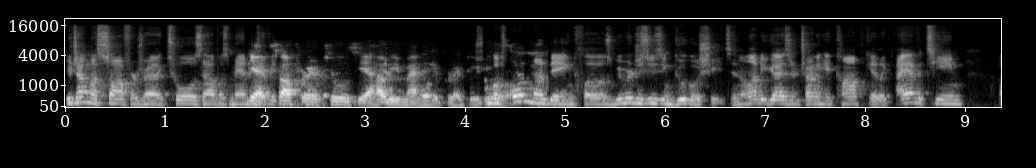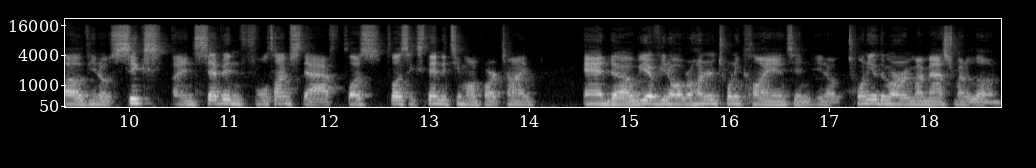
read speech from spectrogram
You're talking about softwares, right? Like tools to help us manage. Yeah, everything. software tools. Yeah, how do you manage your productivity? So before Monday and close, we were just using Google Sheets, and a lot of you guys are trying to get complicated. Like I have a team of you know six and seven full time staff plus plus extended team on part time, and uh, we have you know over 120 clients, and you know 20 of them are in my mastermind alone.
